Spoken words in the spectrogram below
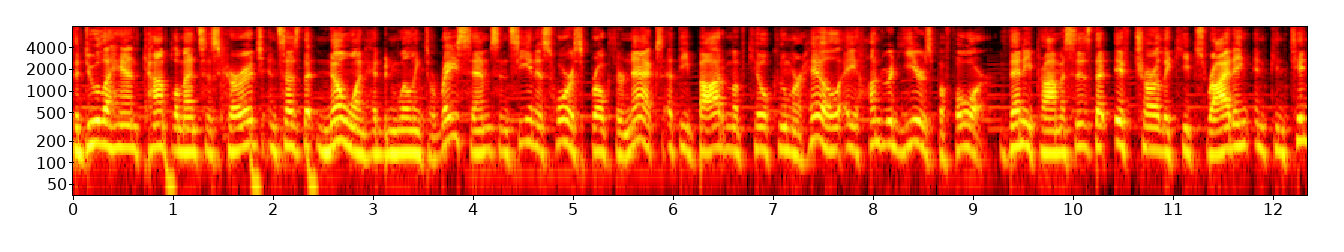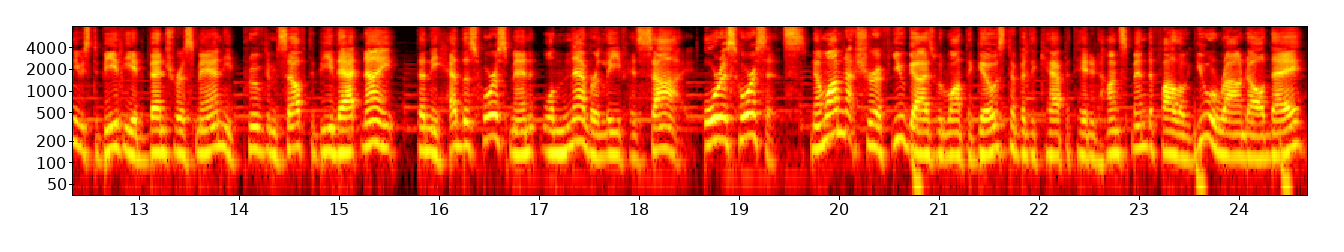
The Dullahan compliments his courage and says that no one had been willing to race him since he and his horse broke their necks at the bottom of Kilcoomer Hill a hundred years before. Then he promises that if Charlie keeps riding and continues to be the adventurous man he proved himself to be that night, then the Headless Horseman will never leave his side. Or his horses. Now, I'm not sure if you guys would want the ghost of a decapitated huntsman to follow you around all day,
